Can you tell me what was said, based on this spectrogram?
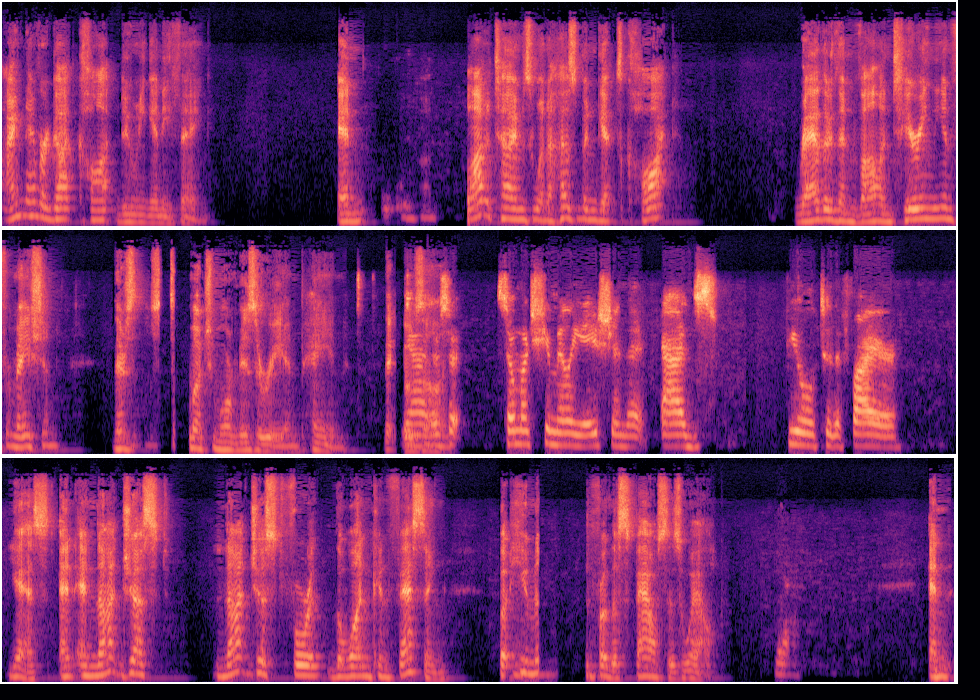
I never got caught doing anything. And a lot of times when a husband gets caught, rather than volunteering the information, there's so much more misery and pain that goes yeah, there's on. A, so much humiliation that adds fuel to the fire. Yes, and and not just not just for the one confessing, but humiliation for the spouse as well. Yeah and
